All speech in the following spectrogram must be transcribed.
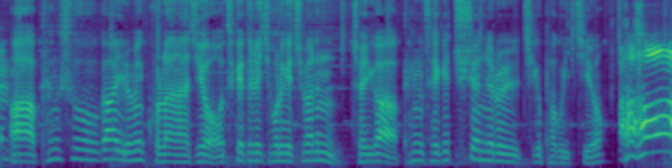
음, 아, 팽수가 이러면 곤란하지요. 어떻게 들릴지 모르겠지만 저희가 팽수에게 출연료를 지급하고 있지요. 어허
